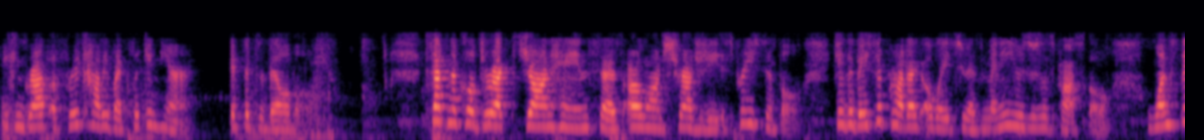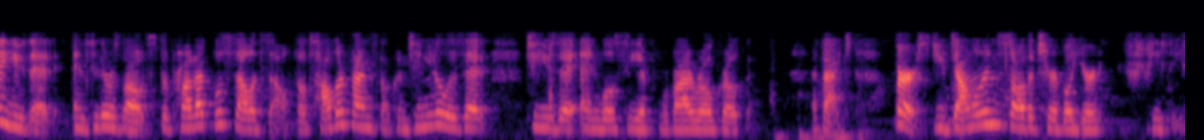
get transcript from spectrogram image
you can grab a free copy by clicking here, if it's available. Technical Director John Haynes says our launch strategy is pretty simple. Give the basic product away to as many users as possible. Once they use it and see the results, the product will sell itself. They'll tell their friends, they'll continue to use it, to use it, and we'll see a viral growth effect. First, you download and install the Turbo your PC.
